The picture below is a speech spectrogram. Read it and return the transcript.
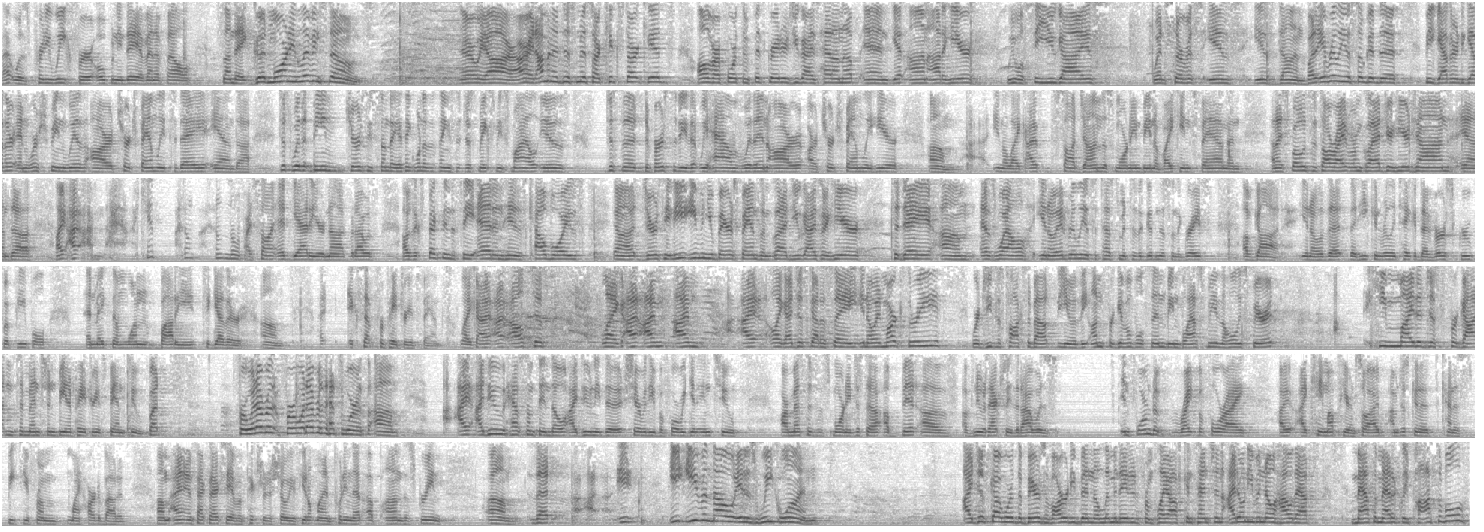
That was pretty weak for opening day of NFL Sunday. Good morning, Livingstones. There we are. All right, I'm going to dismiss our Kickstart kids. All of our fourth and fifth graders, you guys head on up and get on out of here. We will see you guys when service is is done. But it really is so good to be gathering together and worshiping with our church family today. And uh, just with it being Jersey Sunday, I think one of the things that just makes me smile is just the diversity that we have within our, our church family here. Um, you know, like I saw John this morning being a Vikings fan, and and I suppose it's all right. I'm glad you're here, John. And uh, I, I I can't I don't I don't know if I saw Ed Gaddy or not, but I was I was expecting to see Ed in his Cowboys uh, jersey, and even you Bears fans, I'm glad you guys are here today um, as well. You know, it really is a testament to the goodness and the grace of God. You know that that He can really take a diverse group of people and make them one body together. Um, except for Patriots fans, like I, I I'll just like I, I'm I'm I like I just got to say, you know, in Mark three, where Jesus talks about you know the unforgivable sin being blasphemy in the Holy Spirit, he might have just forgotten to mention being a Patriots fan too. But for whatever for whatever that's worth, um, I, I do have something though I do need to share with you before we get into our message this morning. Just a, a bit of, of news actually that I was informed of right before I I, I came up here, and so I, am just going to kind of speak to you from my heart about it. Um, I, in fact, I actually have a picture to show you, if you don't mind putting that up on the screen. Um, that even though it is week one, I just got word the Bears have already been eliminated from playoff contention. I don't even know how that's mathematically possible.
